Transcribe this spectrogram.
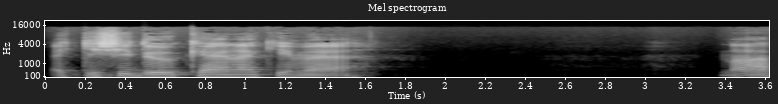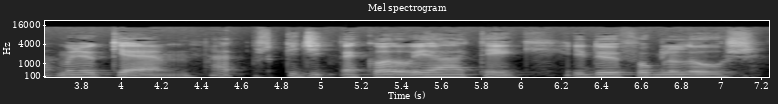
Egy kis idő kell neki, mert Na hát mondjuk ilyen, hát most kicsiknek való játék, időfoglalós.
